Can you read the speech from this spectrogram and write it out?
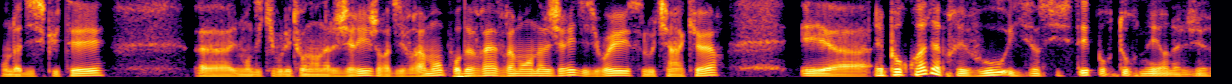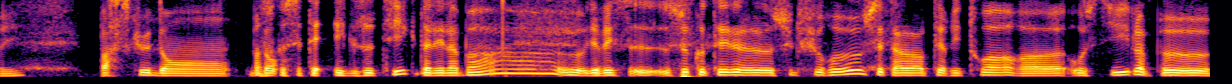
on a discuté. ils m'ont dit qu'ils voulaient tourner en Algérie. J'aurais dit vraiment pour de vrai, vraiment en Algérie? Ils dit oui, ça nous tient à cœur. Et, Et pourquoi, d'après vous, ils insistaient pour tourner en Algérie? Parce que dans parce que c'était exotique d'aller là-bas. Euh, il y avait ce, côté euh, sulfureux. C'est un territoire euh, hostile, un peu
